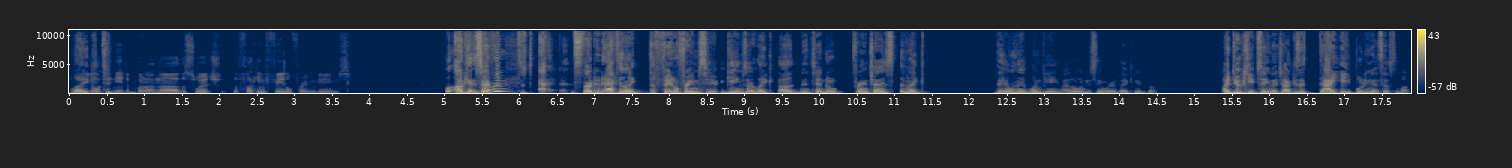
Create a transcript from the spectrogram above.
Like You know what to- they need to put on uh, the Switch? The fucking Fatal Frame games. Well, okay, so everyone started acting like the Fatal Frame ser- games are like a Nintendo franchise, and like they only have one game. I don't understand where that came from. I do keep saying that, John, because I, I hate booting that system up.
